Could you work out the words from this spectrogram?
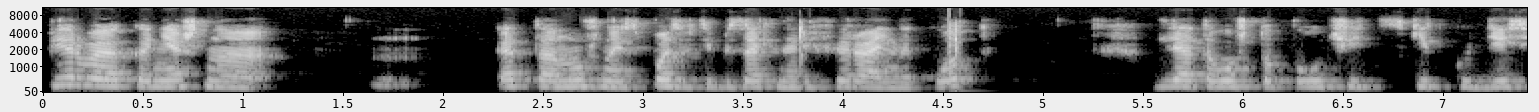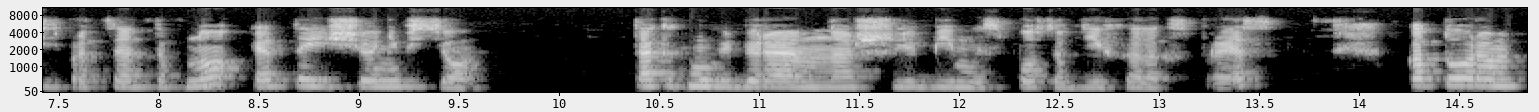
Первое, конечно, это нужно использовать обязательно реферальный код для того, чтобы получить скидку 10%, но это еще не все. Так как мы выбираем наш любимый способ DHL Express, в котором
